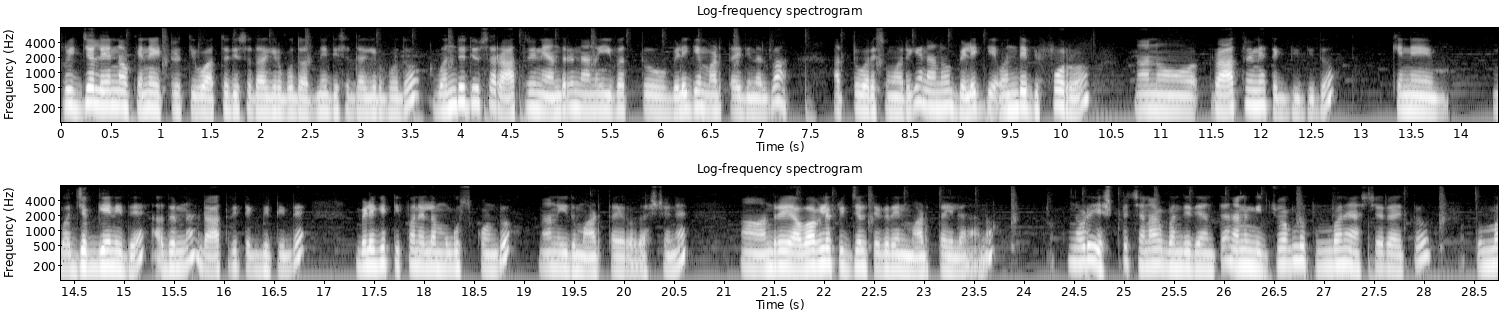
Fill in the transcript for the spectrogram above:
ಫ್ರಿಜ್ಜಲ್ಲಿ ಏನು ನಾವು ಕೆನೆ ಇಟ್ಟಿರ್ತೀವೋ, ಹತ್ತು ದಿವಸದಾಗಿರ್ಬೋದು, ಹದಿನೈದು ದಿವಸದಾಗಿರ್ಬೋದು, ಒಂದು ದಿವಸ ರಾತ್ರಿನೇ, ಅಂದರೆ ನಾನು ಇವತ್ತು ಬೆಳಿಗ್ಗೆ ಮಾಡ್ತಾಯಿದ್ದೀನಲ್ವ ಹತ್ತುವರೆ ಸುಮಾರಿಗೆ, ನಾನು ಬೆಳಿಗ್ಗೆ, ಒಂದೇ ಬಿಫೋರು ನಾನು ರಾತ್ರಿನೇ ತೆಗೆದಿದ್ದಿದ್ದು. ಕೆನೆ ಜಗ್ಗೇನಿದೆ, ಅದನ್ನು ರಾತ್ರಿ ತೆಗೆದಿಟ್ಟಿದ್ದೆ. ಬೆಳಗ್ಗೆ ಟಿಫನ್ ಎಲ್ಲ ಮುಗಿಸ್ಕೊಂಡು ನಾನು ಇದು ಮಾಡ್ತಾ ಇರೋದು ಅಷ್ಟೇ ಅಂದರೆ ಯಾವಾಗಲೇ ಫ್ರಿಜ್ಜಲ್ಲಿ ತೆಗೆದೇನು ಮಾಡ್ತಾಯಿಲ್ಲ ನಾನು. ನೋಡಿ ಎಷ್ಟು ಚೆನ್ನಾಗಿ ಬಂದಿದೆ ಅಂತ ನನಗೆ ನಿಜವಾಗ್ಲೂ ತುಂಬಾ ಆಶ್ಚರ್ಯ ಆಯಿತು. ತುಂಬಾ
